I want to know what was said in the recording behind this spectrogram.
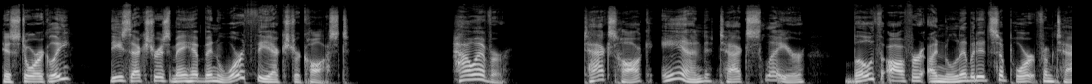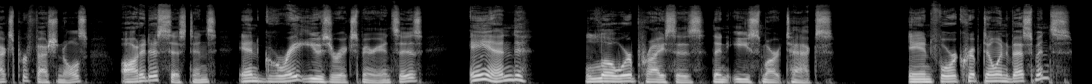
Historically, these extras may have been worth the extra cost, However, TaxHawk and TaxSlayer both offer unlimited support from tax professionals, audit assistance, and great user experiences, and lower prices than eSmart Tax. And for crypto investments,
